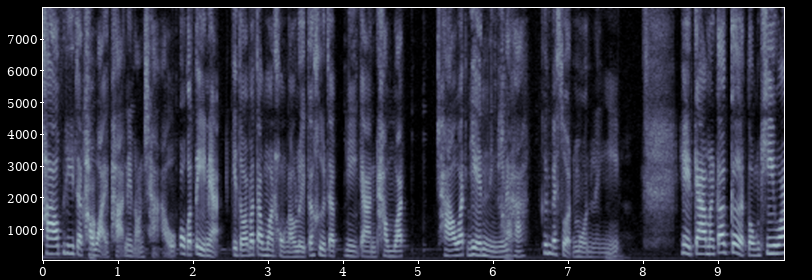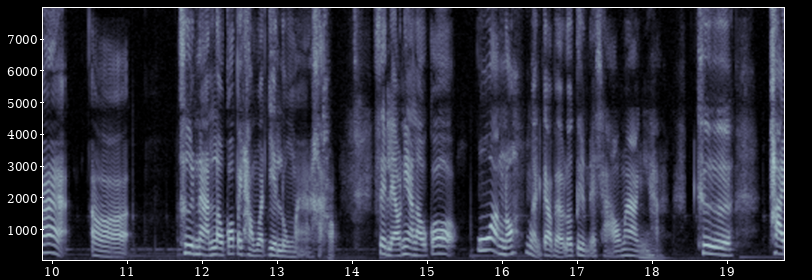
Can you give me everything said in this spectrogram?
ข้าวเพื่อที่จะครัถบวายพระในตอนเช้า ปกติเนี่ยกิจวัตรประจำวันของเราเลย ก็คือจะมีการทำวัดเช้าวัดเย็นอย่างนี้นะคะ ขึ้นไปสวดมนต์อะไรอย่างนี้ เหตุการณ์มันก็เกิดตรงที่ว่าเอ่อคืนนั้นเราก็ไปทำวัดเย็นลงมาค่ะครับ เสร็จแล้วเนี่ยเราก็ง่วงเนาะเหมือนกับแบบเราตื่นแต่เช้ามากอย่างนี้ค่ะ คือภาย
